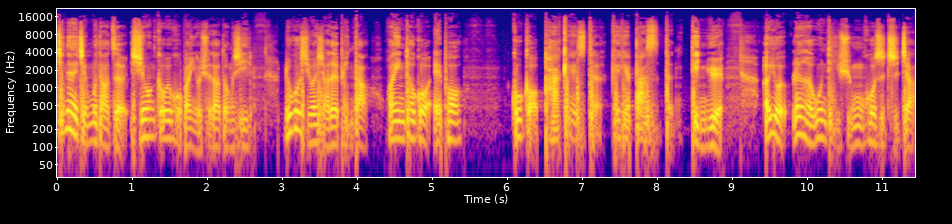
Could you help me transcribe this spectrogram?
今天的节目到这，希望各位伙伴有学到东西。如果喜欢小的频道，欢迎透过 Apple、Google Podcast、KK Bus 等订阅。而有任何问题询问或是指教，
